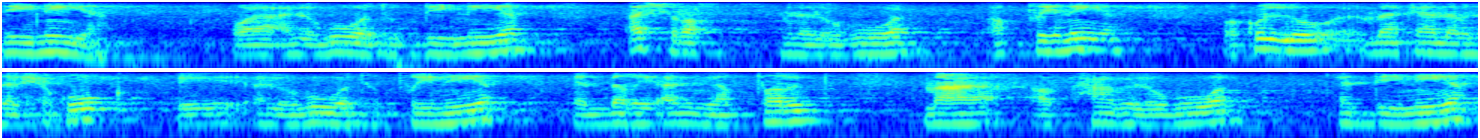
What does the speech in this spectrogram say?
دينية والأبوة الدينية أشرف من الأبوة الطينية. وكل ما كان من الحقوق في الأبوة الطينية ينبغي أن يضطرد مع أصحاب الأبوة الدينية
